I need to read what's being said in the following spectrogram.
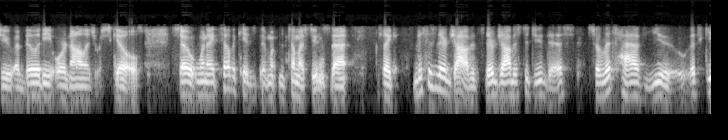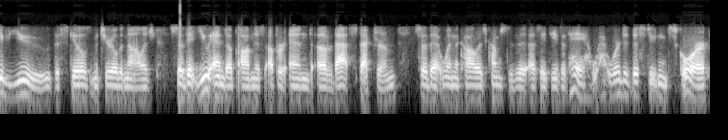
to ability or knowledge or skills. So when I tell the kids, when I tell my students that, it's like this is their job. It's their job is to do this. So let's have you, let's give you the skills, the material, the knowledge, so that you end up on this upper end of that spectrum, so that when the college comes to the SAT and says, "Hey, where did this student score?"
